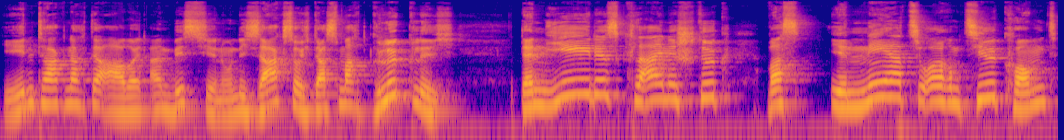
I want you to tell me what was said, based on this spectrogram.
jeden Tag nach der Arbeit ein bisschen. Und ich sag's euch, das macht glücklich. Denn jedes kleine Stück, was ihr näher zu eurem Ziel kommt,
